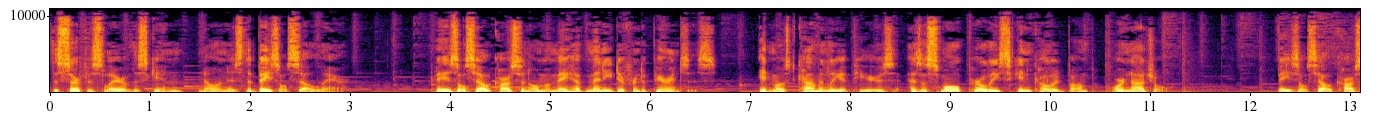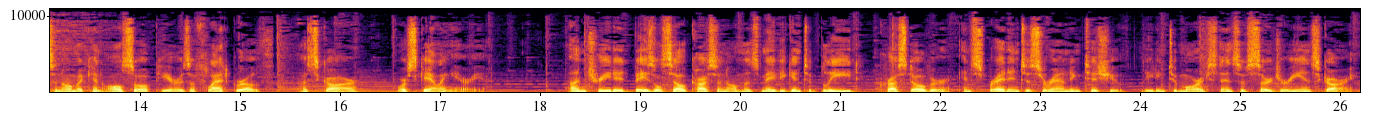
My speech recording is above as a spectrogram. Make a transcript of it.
the surface layer of the skin known as the basal cell layer. Basal cell carcinoma may have many different appearances. It most commonly appears as a small pearly skin-colored bump or nodule. Basal cell carcinoma can also appear as a flat growth, a scar, or scaling area. Untreated basal cell carcinomas may begin to bleed, crust over, and spread into surrounding tissue, leading to more extensive surgery and scarring.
